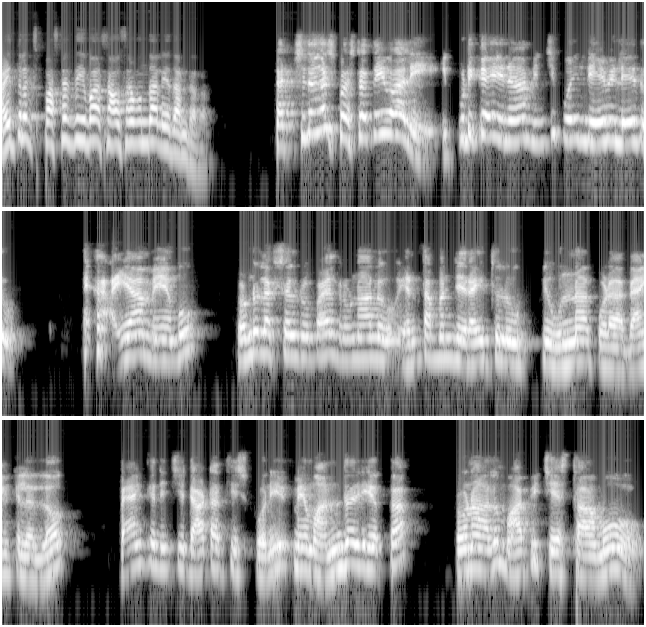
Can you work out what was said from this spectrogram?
రైతులకు స్పష్టత ఇవ్వాల్సిన అవసరం ఉందా లేదంటారు ఖచ్చితంగా స్పష్టత ఇవ్వాలి. ఇప్పటికైనా మించిపోయింది ఏమీ లేదు. అయ్యా మేము రెండు లక్షల రూపాయల రుణాలు ఎంతమంది రైతులు ఉన్నా కూడా బ్యాంకులలో బ్యాంకు నుంచి డాటా తీసుకొని మేము అందరి యొక్క రుణాలు మాఫీ చేస్తాము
